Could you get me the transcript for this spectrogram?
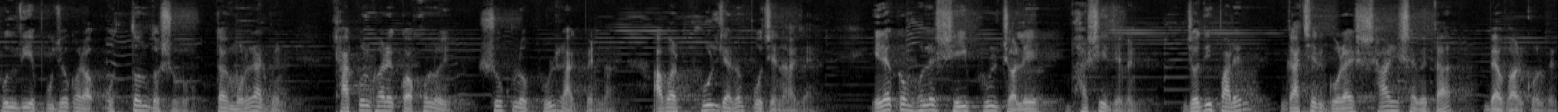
ফুল দিয়ে পুজো করা অত্যন্ত শুভ। তবে মনে রাখবেন ঠাকুর ঘরে কখনোই শুকনো ফুল রাখবেন না, আবার ফুল যেন পচে না যায়। এরকম হলে সেই ফুল জলে ভাসিয়ে দেবেন। যদি পারেন, গাছের গোড়ায় সার হিসাবে তা ব্যবহার করবেন।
